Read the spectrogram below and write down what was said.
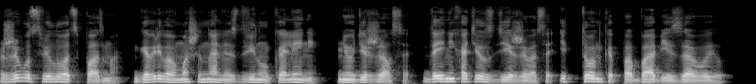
Живот свело от спазма. Гаврилов машинально сдвинул колени, не удержался, да и не хотел сдерживаться, и тонко по бабье завыл.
